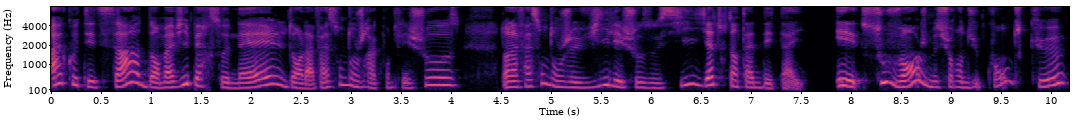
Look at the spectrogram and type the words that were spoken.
à côté de ça, dans ma vie personnelle, dans la façon dont je raconte les choses, dans la façon dont je vis les choses aussi, il y a tout un tas de détails. Et souvent, je me suis rendu compte que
